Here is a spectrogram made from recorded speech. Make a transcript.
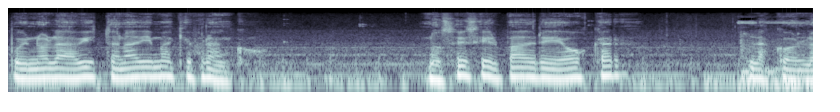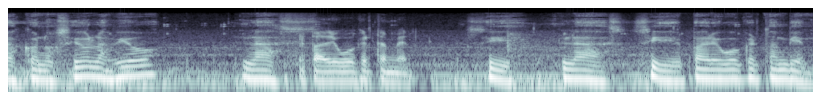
Pues no la ha visto nadie más que Franco. No sé si el padre Oscar las, las conoció, las vio, las... El padre Walker también. Sí, las... Sí, el padre Walker también.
